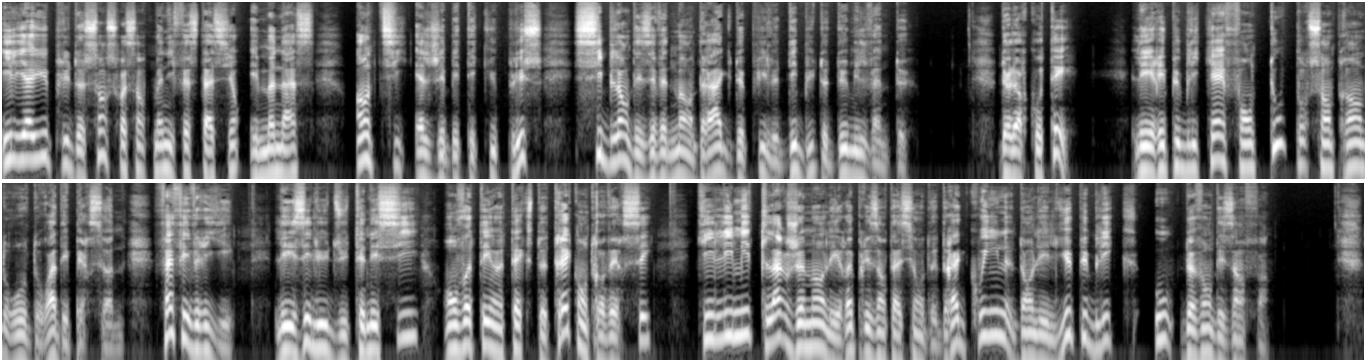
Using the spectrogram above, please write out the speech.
il y a eu plus de 160 manifestations et menaces anti-LGBTQ, ciblant des événements drag depuis le début de 2022. De leur côté, les républicains font tout pour s'en prendre aux droits des personnes. Fin février, les élus du Tennessee ont voté un texte très controversé qui limite largement les représentations de drag queens dans les lieux publics ou devant des enfants.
